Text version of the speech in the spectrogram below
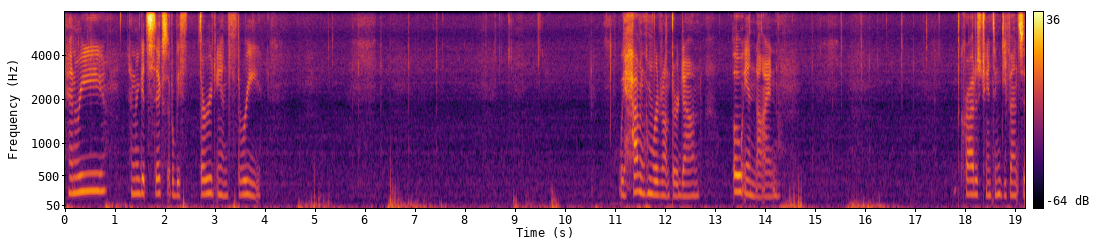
Henry Henry gets six. It'll be third and three. We haven't converted on third down. Oh and nine. The crowd is chanting defense,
